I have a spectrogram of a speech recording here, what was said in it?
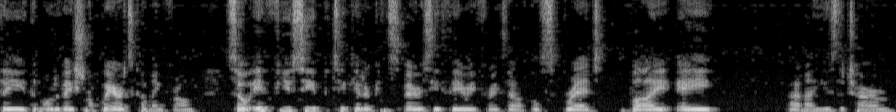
the the motivation of where it's coming from. So if you see a particular conspiracy theory, for example, spread by a, and I use the term,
